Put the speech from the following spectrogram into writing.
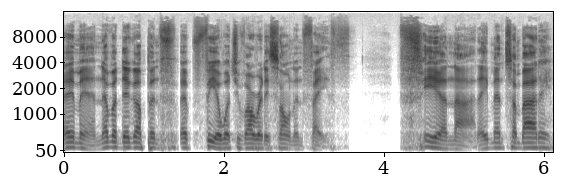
Amen. Never dig up in f- uh, fear what you've already sown in faith. Fear not. Amen, somebody?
